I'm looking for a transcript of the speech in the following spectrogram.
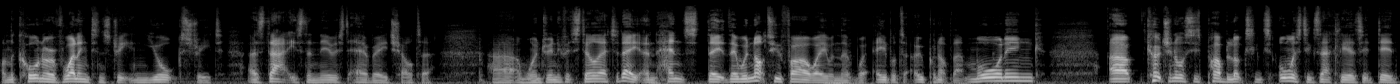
on the corner of Wellington Street and York Street, as that is the nearest air raid shelter. Uh, I'm wondering if it's still there today. And hence, they, they were not too far away when they were able to open up that morning. Uh, Coach and Horses pub looks almost exactly as it did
